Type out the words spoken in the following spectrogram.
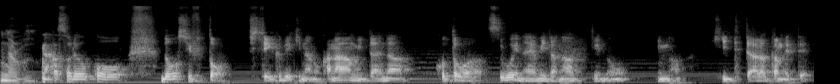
なるほど。なんかそれをこうどうシフトしていくべきなのかなみたいなことはすごい悩みだなっていうのを今聞いてて改めて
